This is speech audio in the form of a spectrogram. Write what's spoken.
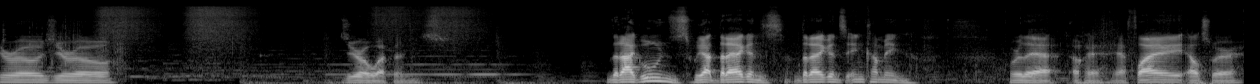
Zero, zero, zero weapons. The dragoons. We got dragons. Dragons incoming. Where are they at? Okay, yeah, fly elsewhere.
